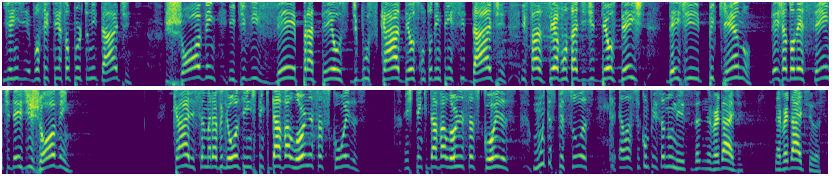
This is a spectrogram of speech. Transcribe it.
E gente, vocês têm essa oportunidade jovem e de viver para Deus, de buscar a Deus com toda intensidade e fazer a vontade de Deus desde, desde pequeno, desde adolescente, desde jovem. Cara, isso é maravilhoso e a gente tem que dar valor nessas coisas. A gente tem que dar valor nessas coisas. Muitas pessoas, elas ficam pensando nisso, não é verdade? Não é verdade, Silas?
